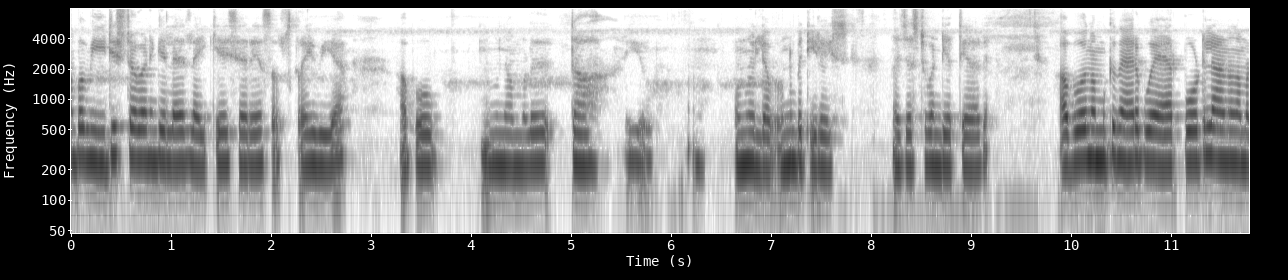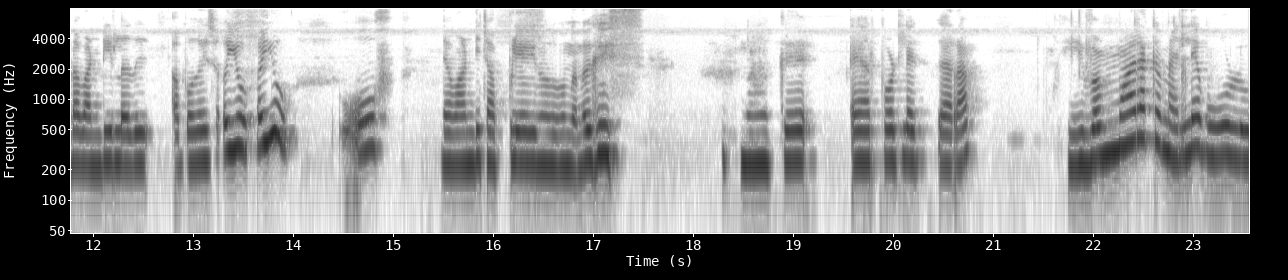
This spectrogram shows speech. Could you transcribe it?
അപ്പോൾ വീഡിയോ ഇഷ്ടമാണെങ്കിൽ എല്ലാവരും ലൈക്ക് ചെയ്യുക ഷെയർ ചെയ്യുക സബ്സ്ക്രൈബ് ചെയ്യുക. അപ്പോൾ നമ്മൾ ദാ അയ്യോ ഒന്നുമില്ല ഒന്നും പറ്റിയില്ല ഗൈസ് ജസ്റ്റ് വണ്ടി എത്തിയത് അപ്പോൾ നമുക്ക് നേരെ പോയി എയർപോർട്ടിലാണ് നമ്മുടെ വണ്ടി ഉള്ളത്. അപ്പോൾ ഗൈസ് അയ്യോ അയ്യോ. ഓ എന്റെ വണ്ടി ചപ്പിളി ആയി തോന്നുന്നത് ഗൈസ് നമുക്ക് എയർപോർട്ടിലേക്ക് കയറാം ഇവന്മാരൊക്കെ മെല്ലെ പോവുള്ളൂ.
